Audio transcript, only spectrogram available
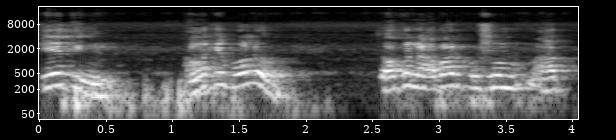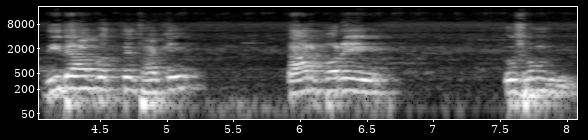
কে তিনি? আমাকে বলো। তখন আবার কুসুম দ্বিধা করতে থাকে। তারপরে কুসুম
